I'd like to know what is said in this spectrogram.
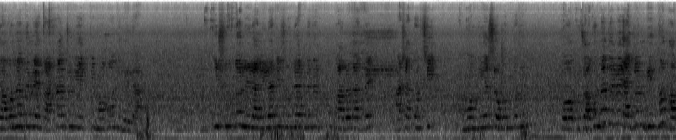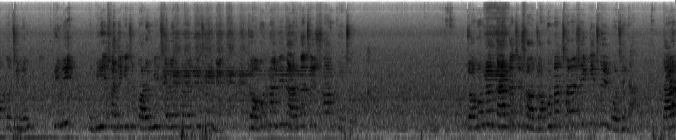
জগন্নাথ দেবের কাঁঠাল চুরি একটি মহৎ লীলা। কি সুন্দর লীলা। লীলাটি শুনলে আপনাদের খুব ভালো লাগবে। আশা করছি মন দিয়ে শ্রবণ করুন। তো জগন্নাথ দেবের একজন বৃদ্ধ ভক্ত ছিলেন। তিনি বিয়ে সাথে কিছু করেননি, ছেলের ফলে কিছুই নেই। জগন্নাথই তার কাছে সব কিছু জগন্নাথ তার কাছে সব। জগন্নাথ ছাড়া সে কিছুই বোঝে না। তার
